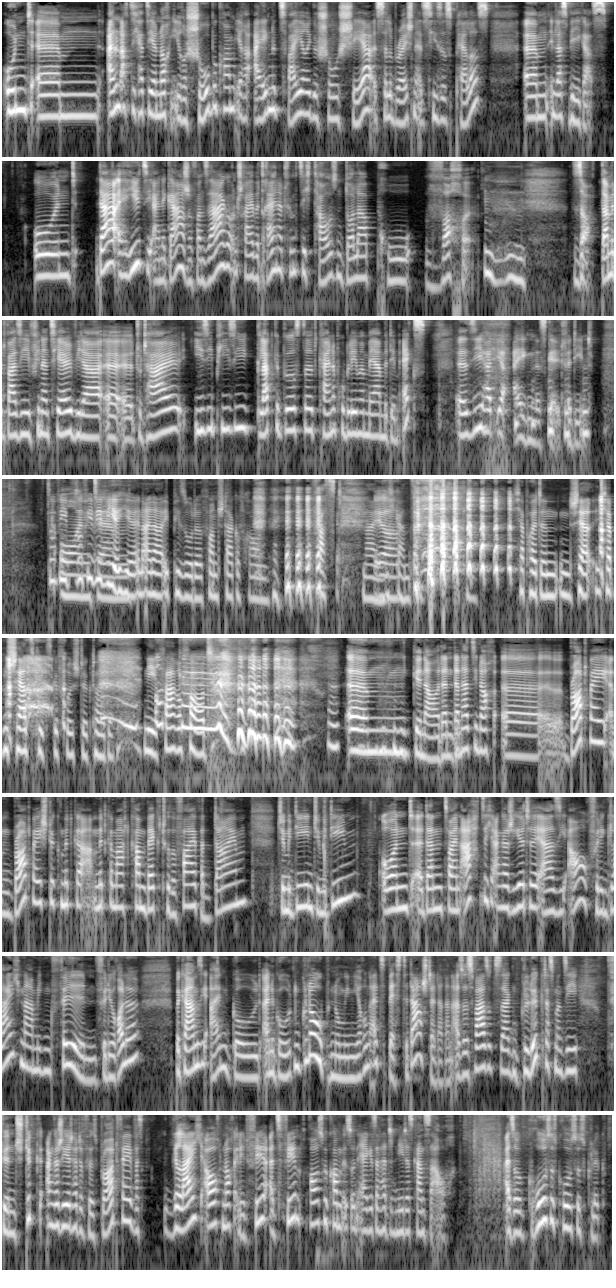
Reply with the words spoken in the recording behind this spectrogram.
Und ähm, 81 hat sie ja noch ihre Show bekommen, ihre eigene zweijährige Show Share, A Celebration at Caesars Palace ähm, in Las Vegas. Und da erhielt sie eine Gage von sage und schreibe 350.000 Dollar pro Woche. Mhm. So, damit war sie finanziell wieder äh, äh, total easy peasy, glatt gebürstet, keine Probleme mehr mit dem Ex. Äh, sie hat ihr eigenes Geld verdient. So, wie, Und, so viel wie wir ähm, hier in einer Episode von Starke Frauen. Fast. Nein, Ja. nicht ganz. Okay. Ich habe heute einen, Scher ich hab einen Scherzkeks gefrühstückt heute. Nee, fahre fort. Ähm, genau, dann, dann hat sie noch äh, Broadway, ein Broadway-Stück mitge mitgemacht, Come Back to the Five, A Dime, Jimmy Dean, Jimmy Dean. Und äh, dann 82 engagierte er sie auch für den gleichnamigen Film. Für die Rolle bekam sie ein Gold, eine Golden Globe-Nominierung als beste Darstellerin. Also es war sozusagen Glück, dass man sie für ein Stück engagiert hatte fürs Broadway, was gleich auch noch in den Film, als Film rausgekommen ist und er gesagt hatte, nee, das kannst du auch. Also großes, großes Glück.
